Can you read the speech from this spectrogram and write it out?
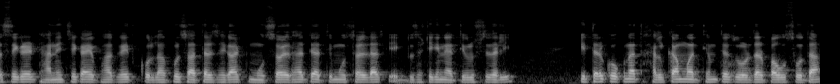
तसेकडे ठाण्याचे काही भाग आहेत. कोल्हापूर सातारचे घाट मुसळधार ते अतिमुसळधार एक दुसऱ्या ठिकाणी अतिवृष्टी झाली. इतर कोकणात हलका मध्यम ते जोरदार पाऊस होता.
